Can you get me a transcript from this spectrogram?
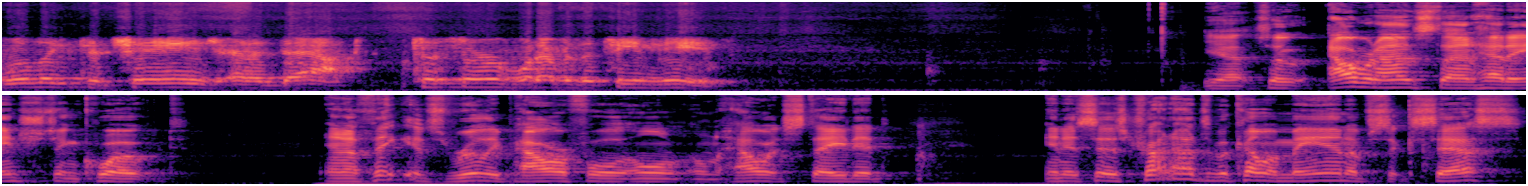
willing to change and adapt to serve whatever the team needs. Yeah. So Albert Einstein had an interesting quote, and I think it's really powerful on, on how it's stated. And it says, "Try not to become a man of success,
